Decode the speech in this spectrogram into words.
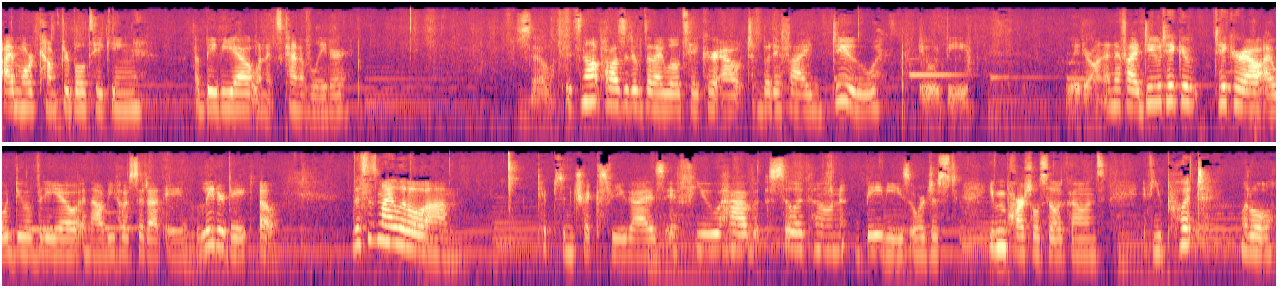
I'm more comfortable taking a baby out when it's kind of later. So it's not positive that I will take her out, but if I do, it would be later on. And if I do take a take her out, I would do a video and that would be posted at a later date. Oh, this is my little um, tips and tricks for you guys. If you have silicone babies or just even partial silicones, if you put little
